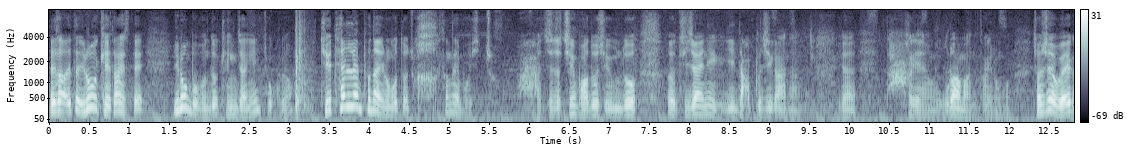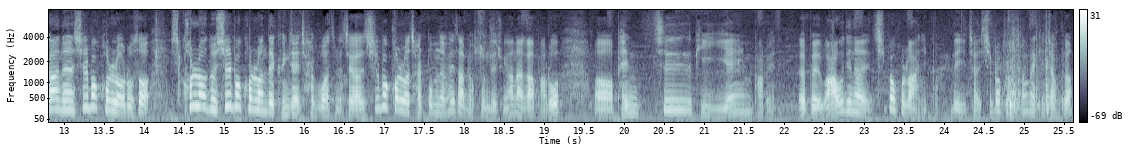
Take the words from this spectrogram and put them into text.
그래서 일단 이렇게 딱 했을 때 이런 부분도 굉장히 좋고요. 뒤에 텔램프나 이런 것도 아, 상당히 멋있죠. 아 진짜 지금 봐도 지금도 어, 디자인이 나쁘지가 않아. 그냥 다 그냥 우라만 딱 이런 거. 전체 외관은 실버 컬러로서 시- 컬러도 실버 컬러인데 굉장히 잘 뽑았습니다. 제가 실버 컬러 잘 뽑는 회사 몇 군데 중에 하나가 바로 어, 벤츠 BM 바로 얘네. 아우디는 실버 컬러 안 이뻐. 근데 이 차 실버 컬러 상당히 괜찮고요.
